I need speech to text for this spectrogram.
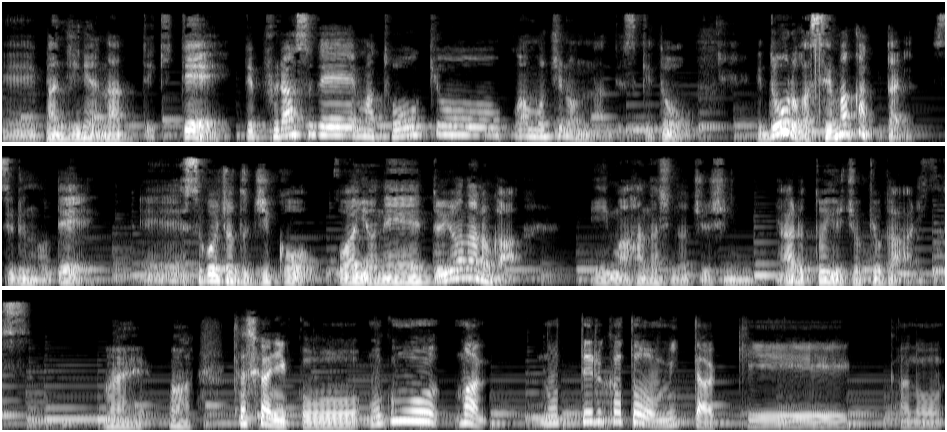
えー、感じにはなってきて、で、プラスで、まあ、東京はもちろんなんですけど、道路が狭かったりするので、えー、すごいちょっと事故怖いよね、というようなのが、今話の中心にあるという状況があります。はい。まあ、確かにこう、僕も、まあ、乗ってる方を見た経あの、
